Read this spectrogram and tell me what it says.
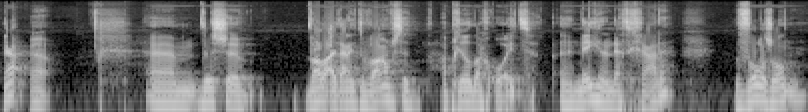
ja. ja. Um, dus uh, we hadden uiteindelijk de warmste aprildag ooit. Uh, 39 graden. Volle zon.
